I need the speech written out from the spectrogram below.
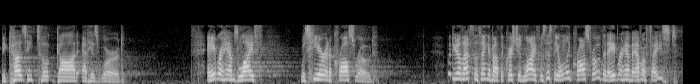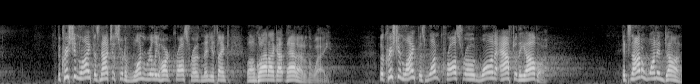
because he took God at his word. Abraham's life was here at a crossroad. But you know, that's the thing about the Christian life. Was this the only crossroad that Abraham ever faced? The Christian life is not just sort of one really hard crossroad and then you think, well, I'm glad I got that out of the way. The Christian life is one crossroad, one after the other. It's not a one and done.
